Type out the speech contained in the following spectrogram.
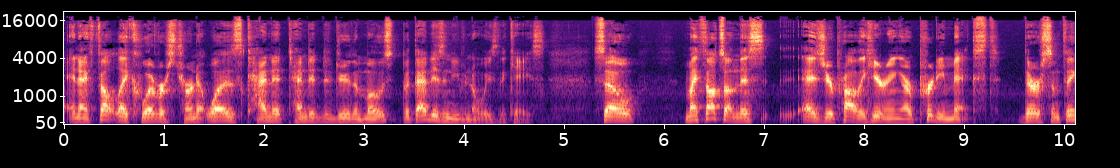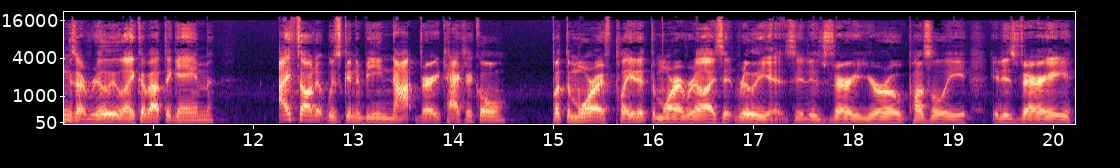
and I felt like whoever's turn it was kind of tended to do the most, but that isn't even always the case. So, my thoughts on this, as you're probably hearing, are pretty mixed. There are some things I really like about the game. I thought it was going to be not very tactical, but the more I've played it, the more I realize it really is. It is very Euro puzzly. It is very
